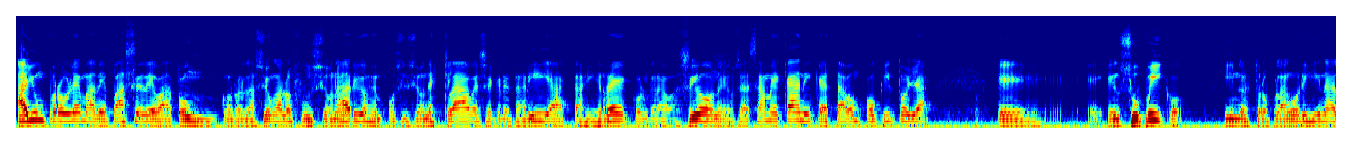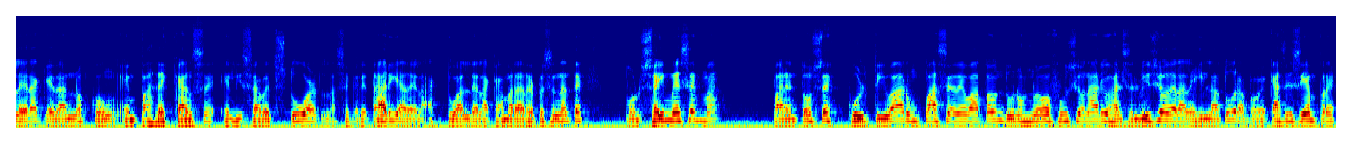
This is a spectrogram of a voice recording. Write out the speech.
Hay un problema de pase de batón con relación a los funcionarios en posiciones clave, secretaría, actas y récord, grabaciones. O sea, esa mecánica estaba un poquito ya eh, en, en su pico. Y nuestro plan original era quedarnos con, en paz descanse, Elizabeth Stewart, la secretaria de la, actual de la Cámara de Representantes, por seis meses más, para entonces cultivar un pase de batón de unos nuevos funcionarios al servicio de la legislatura, porque casi siempre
